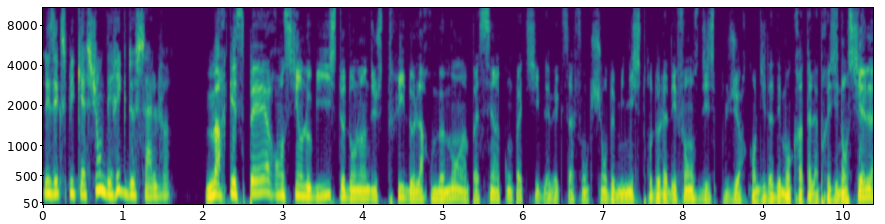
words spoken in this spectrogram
Les explications d'Éric de Salve. Marc Esper, ancien lobbyiste dans l'industrie de l'armement, un passé incompatible avec sa fonction de ministre de la Défense, disent plusieurs candidats démocrates à la présidentielle,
